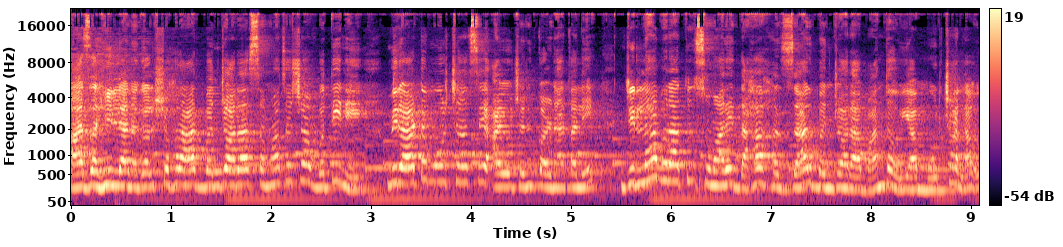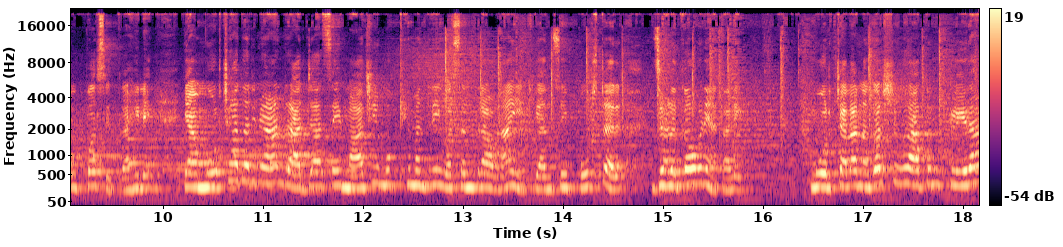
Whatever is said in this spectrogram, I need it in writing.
आज अहिल्यानगर शहरात बंजारा समाजाच्या वतीने विराट मोर्चाचे आयोजन करण्यात आले. जिल्हाभरातून सुमारे दहा हजार बंजारा बांधव या मोर्चाला उपस्थित राहिले. या मोर्चा दरम्यान राज्याचे माजी मुख्यमंत्री वसंतराव नाईक यांचे पोस्टर झळकवण्यात आले. मोर्चाला नगर शहरातून क्लेरा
